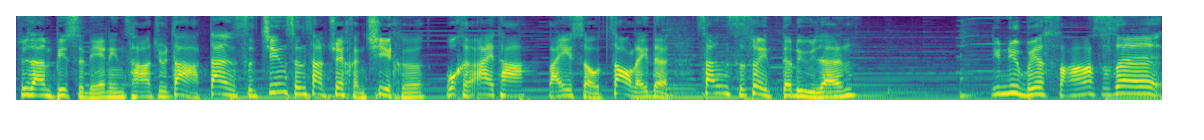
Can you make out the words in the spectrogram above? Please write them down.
虽然彼此年龄差距大，但是精神上却很契合，我很爱她。来一首赵雷的《三十岁的女人》。你女朋友三十岁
